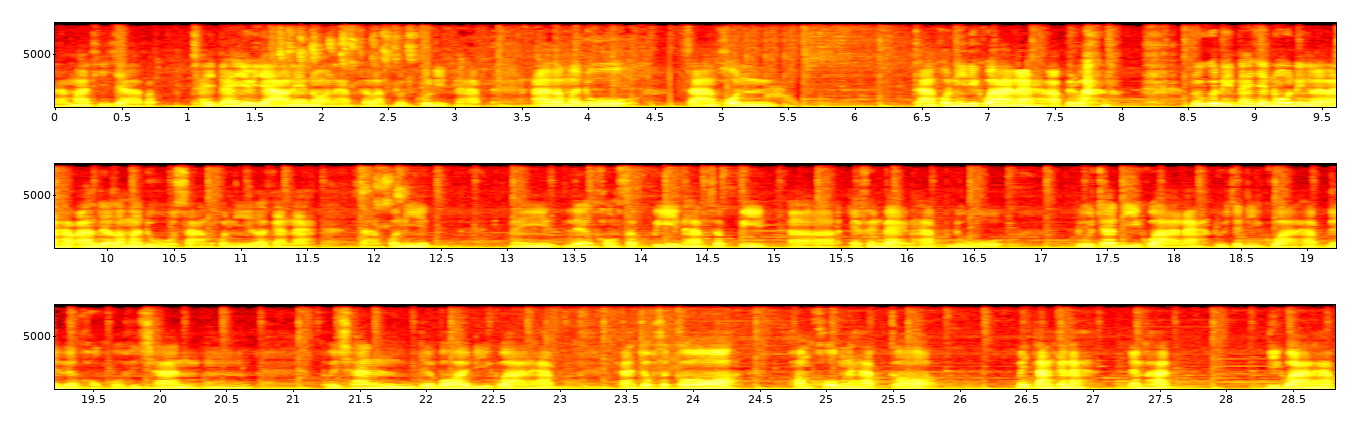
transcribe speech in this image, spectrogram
สามารถที่จะแบบใช้ได้ยาวๆแน่นอนนะครับสำหรับรุดกุลิตนะครับอ่าเรามาดู 3 คนสามคนนี้ดีกว่านะเอาเป็นว่ารุดกุลิตน่าจะโนหนึ่งแล้วนะครับอ่าเดี๋ยวเรามาดู 3 คนนี้แล้วกันนะสามคนนี้ ในเรื่องของสปีดนะครับสปีดเอฟเฟนแบกนะครับดูดูจะดีกว่านะดูจะดีกว่าครับในเรื่องของโพซิชันโพซิชันเดอะบอยดีกว่านะครับ การจบสกอร์ความคมนะครับก็ไม่ต่างกันนะแลมพาร์ดดีกว่านะครับ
